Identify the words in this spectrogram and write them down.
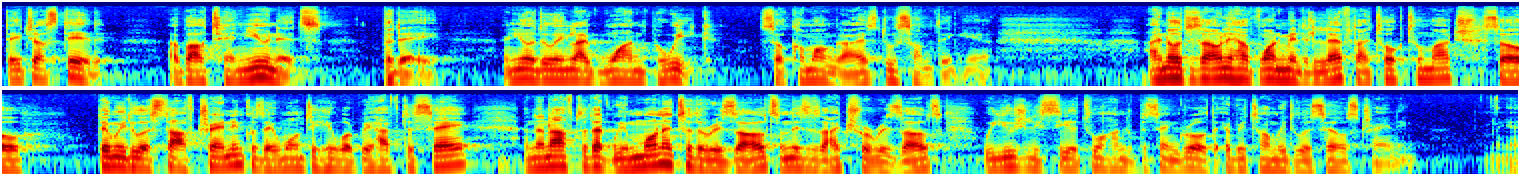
they just did about 10 units per day, and you're doing like one per week. So come on, guys, do something here. I notice I only have one minute left. I talk too much. So then we do a staff training because they want to hear what we have to say. And then after that, we monitor the results, and this is actual results. We usually see a 200% growth every time we do a sales training. Okay.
